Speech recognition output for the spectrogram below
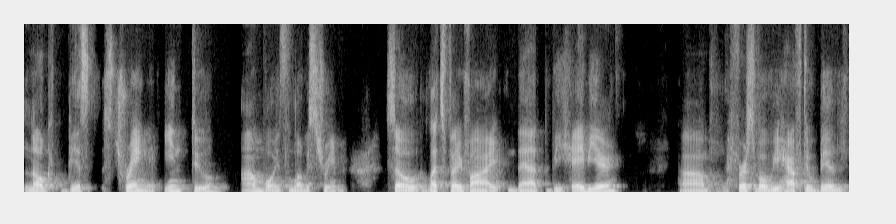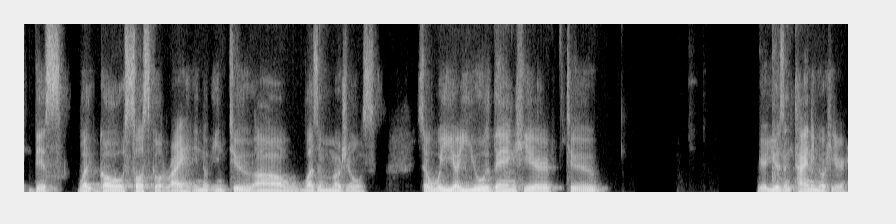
log this string into Envoy's log stream. So let's verify that behavior. Um, first of all, we have to build this what Go source code, right? You know, into uh, Wasm modules. So we are using here to, we are using TinyGo here.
